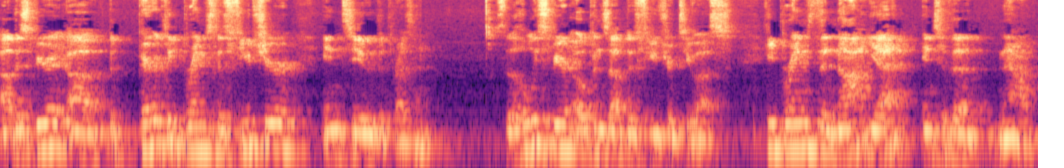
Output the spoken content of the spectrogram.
uh, the Spirit, uh, the Paraclete brings the future into the present. So the Holy Spirit opens up the future to us. He brings the not yet into the now.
